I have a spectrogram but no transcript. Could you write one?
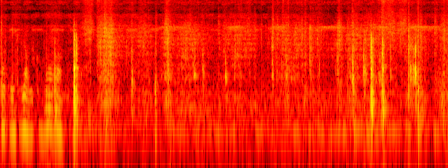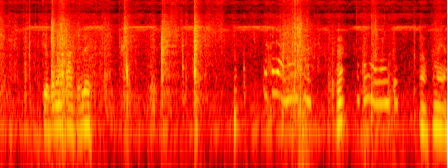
พวกเล็กใหญ่ก่อนเนาะครับเกี่ยวกับน้ำตาลเสร็จเลย ไม่ขยับแรงสิ ฮะ ไม่ขยับแรงสิ อ้าวทำไมอะ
